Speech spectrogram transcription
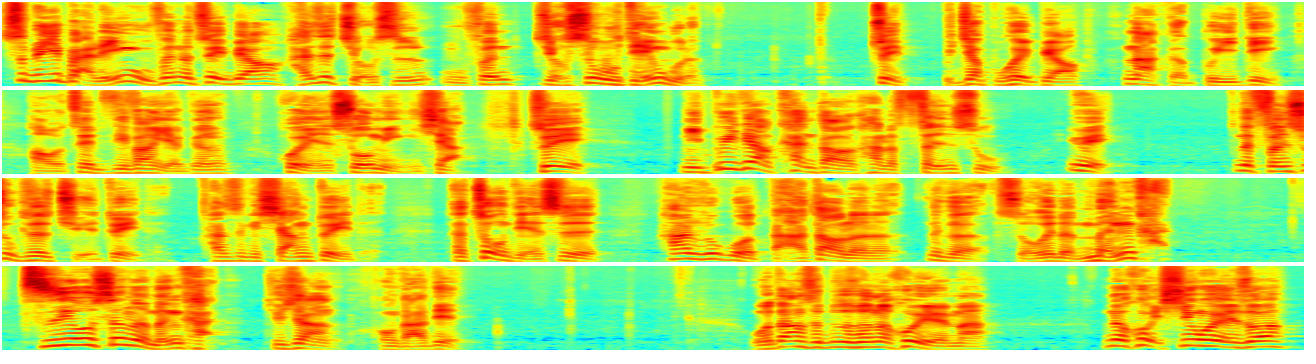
是不是一百零五分的最标，还是九十五分、九十五点五的最比较不会标，那可不一定。好，我这个地方也跟会员说明一下。所以你不一定要看到它的分数，因为那分数不是绝对的，它是个相对的。那重点是它如果达到了那个所谓的门槛。资优生的门槛就像宏达电，我当时不是说那会员吗？那会新会员说，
